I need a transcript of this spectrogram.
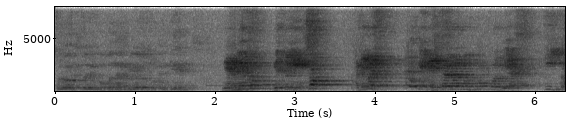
solo que estoy un poco nervioso, tú me entiendes. ¿Nervioso? Yo estoy en shock. Además, creo que me está dando un poco de asquito.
